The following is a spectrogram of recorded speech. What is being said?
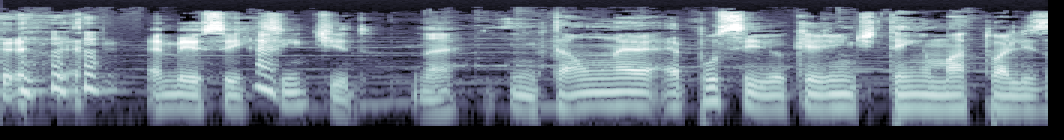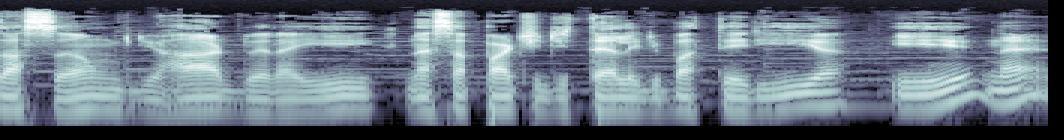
é meio sem sentido, né? Então é, é possível que a gente tenha uma atualização de hardware aí nessa parte de tela e de bateria. E, né,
